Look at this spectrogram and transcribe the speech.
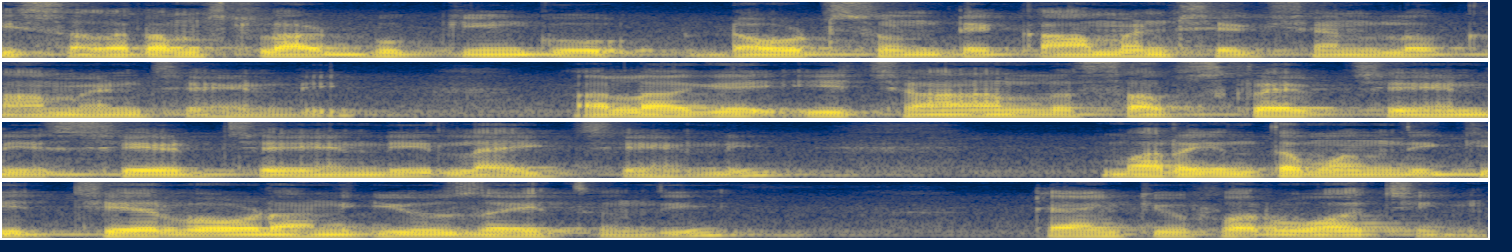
ఈ సదరం స్లాట్ బుకింగ్కు డౌట్స్ ఉంటే కామెంట్ సెక్షన్లో కామెంట్ చేయండి. అలాగే ఈ ఛానల్ను సబ్స్క్రైబ్ చేయండి షేర్ చేయండి లైక్ చేయండి. మరింతమందికి చేరువవడానికి యూజ్ అవుతుంది. Thank you for watching.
